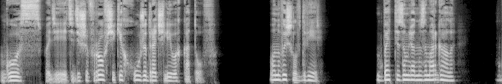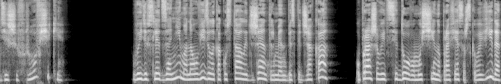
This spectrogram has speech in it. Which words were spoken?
«Господи, эти дешифровщики хуже дрочливых котов. Он вышел в дверь. Бет изумленно заморгала. «Дешифровщики?» Выйдя вслед за ним, она увидела, как усталый джентльмен без пиджака упрашивает седого мужчину профессорского вида,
